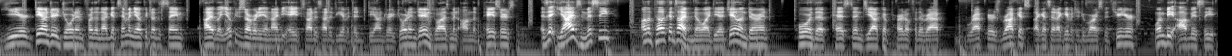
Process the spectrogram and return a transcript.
year. DeAndre Jordan for the Nuggets. Him and Jokic are the same height, but Jokic is already a 98, so I decided to give it to DeAndre Jordan. James Wiseman on the Pacers. Is it Yves Missi on the Pelicans? I have no idea. Jalen Duren for the Pistons. Jakob Poeltl for the Rap Raptors. Rockets, like I said, I give it to Jabari Smith Jr. Wemby, obviously,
